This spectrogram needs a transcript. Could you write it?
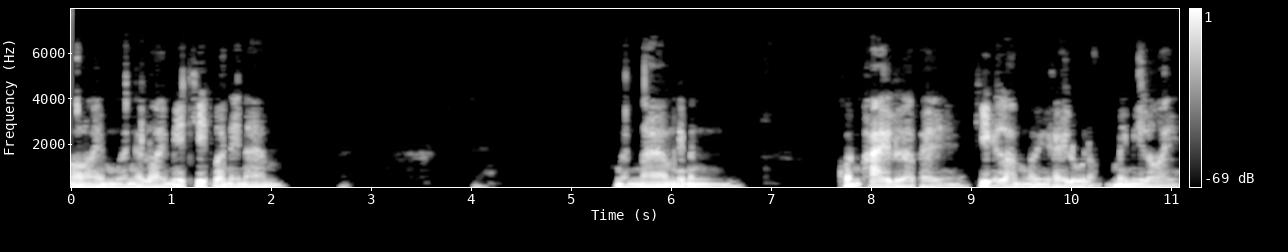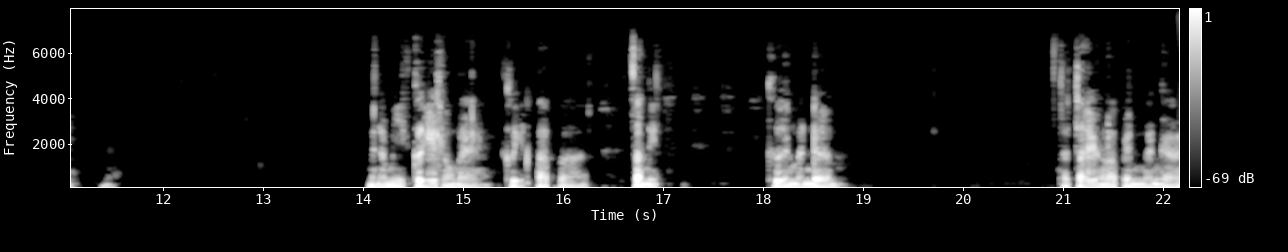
ของเราให้เหมือนกับรอยมีดกรีดบนในน้ำ เหมือนน้ำที่มันคนพายเรือไปกี่ลำก็ไม่มีใครรู้แล้วไม่มีรอยมันมีกรีดลงไปกรีดปั๊บก็สนิทคืนเหมือนเดิมถ้าใจของเราเป็นเหมือนกับ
